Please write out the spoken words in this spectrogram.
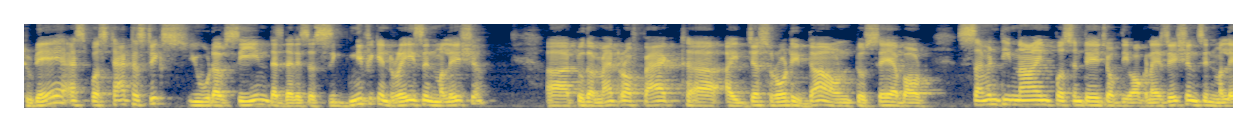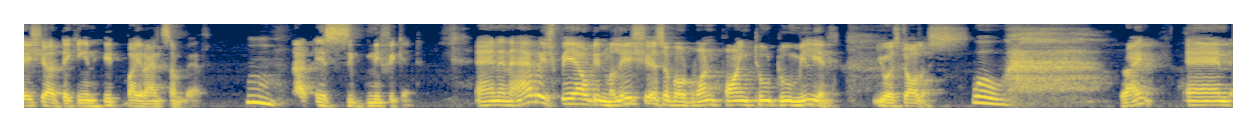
Today, as per statistics, you would have seen that there is a significant rise in Malaysia. Uh, to the matter of fact, uh, I just wrote it down to say about 79% of the organizations in Malaysia are taking a hit by ransomware. Hmm. That is significant. And an average payout in Malaysia is about 1.22 million US dollars. Whoa. Right? And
